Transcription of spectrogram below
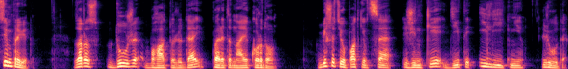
Всім привіт! Зараз дуже багато людей перетинає кордон. В більшості випадків це жінки, діти і літні люди.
